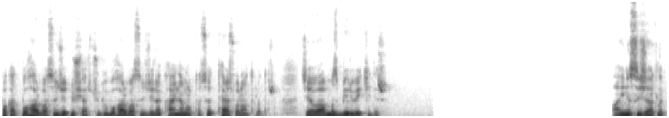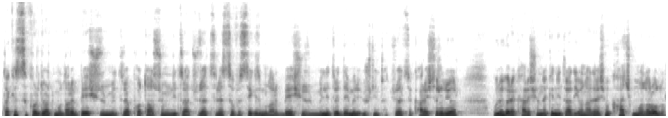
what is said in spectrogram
Fakat buhar basıncı düşer. Çünkü buhar basıncı ile kaynama noktası ters orantılıdır. Cevabımız 1 ve 2'dir. Aynı sıcaklıktaki 0,4 molar 500 ml potasyum nitrat çözeltisiyle 0,8 molar 500 ml demir 3 nitrat çözeltisi karıştırılıyor. Buna göre karışımdaki nitrat iyonlar derişimi kaç molar olur?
